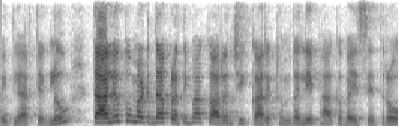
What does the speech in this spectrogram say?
ವಿದ್ಯಾರ್ಥಿಗಳು ತಾಲೂಕು ಮಟ್ಟದ ಪ್ರತಿಭಾ ಕಾರಂಜಿ ಕಾರ್ಯಕ್ರಮದಲ್ಲಿ ಭಾಗವಹಿಸಿದರು.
